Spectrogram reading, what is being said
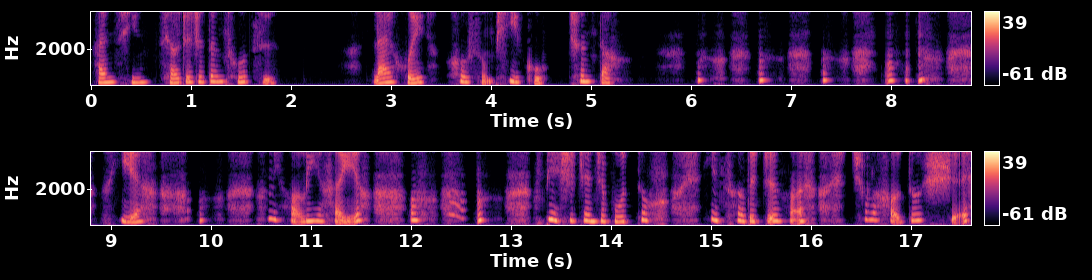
含情瞧着这登徒子，来回后耸屁股，嗔道：“ 爷，你好厉害呀！” 便是站着不动，也操的真儿出了好多水。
